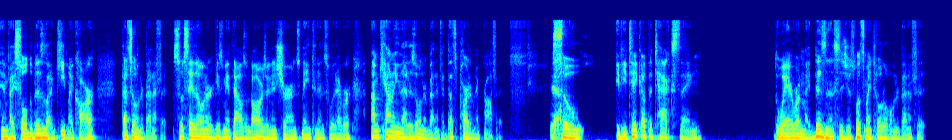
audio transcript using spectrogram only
and if i sold the business i keep my car that's owner benefit. So say the owner gives me a thousand dollars in insurance, maintenance, whatever. I'm counting that as owner benefit. That's part of my profit. Yeah. So if you take out the tax thing, the way I run my business is just what's my total owner benefit.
